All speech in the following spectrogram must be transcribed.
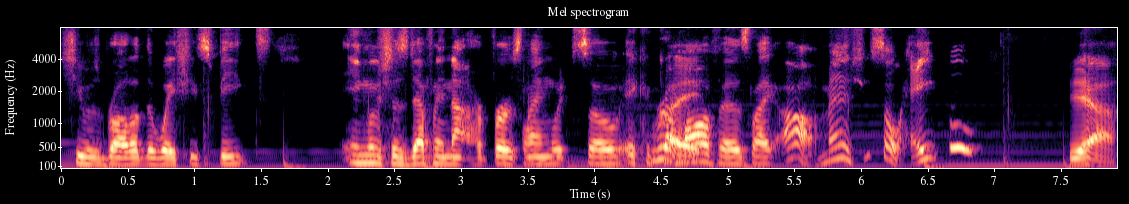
she was brought up, the way she speaks. English is definitely not her first language, so it could come Right. off as like, "Oh man, she's so hateful." Yeah.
